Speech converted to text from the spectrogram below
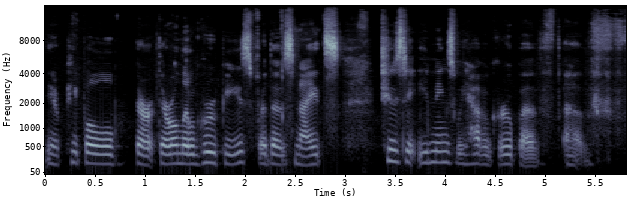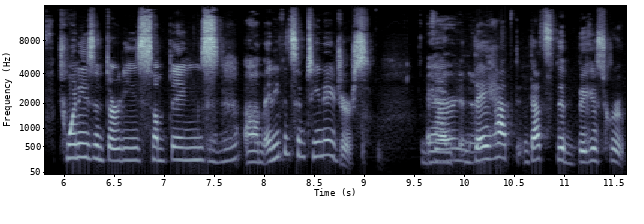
you know, people, their their own little groupies for those nights. Tuesday evenings, we have a group of, of 20s and 30s somethings, um, and even some teenagers. Very And nice. they have to, that's the biggest group.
